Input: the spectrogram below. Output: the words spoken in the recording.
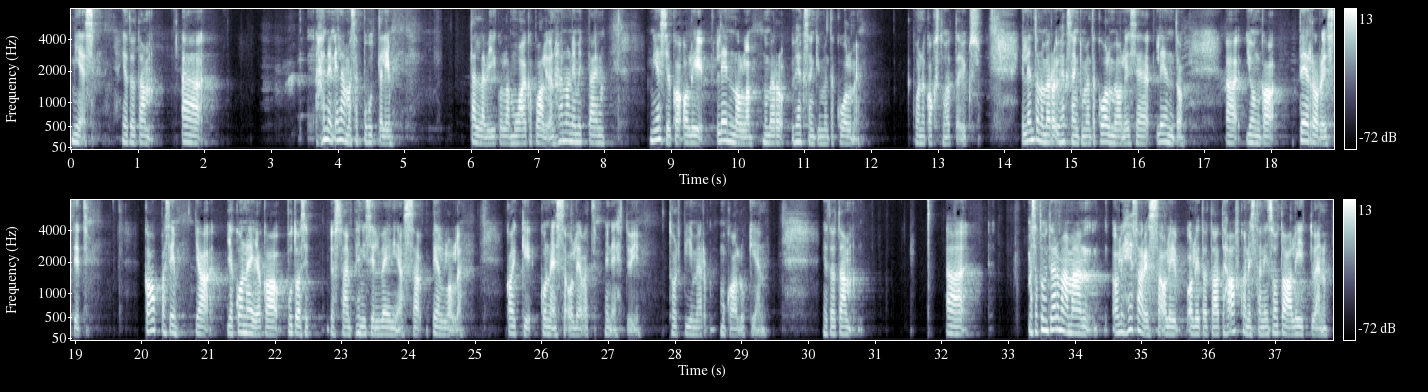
mies. Ja tota, ää, hänen elämänsä puhutteli tällä viikolla mua aika paljon. Hän on nimittäin mies, joka oli lennolla numero 93 vuonna 2001. Ja lentonumero 93 oli se lento, jonka terroristit kaappasi ja, ja kone, joka putosi jossain Pennsylvaniassa pellolle. Kaikki koneessa olevat menehtyi, Todd Beamer mukaan lukien. Ja tota, ää, mä satuin törmäämään, oli Hesarissa, oli, oli tota, tähän Afganistanin sotaan liittyen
